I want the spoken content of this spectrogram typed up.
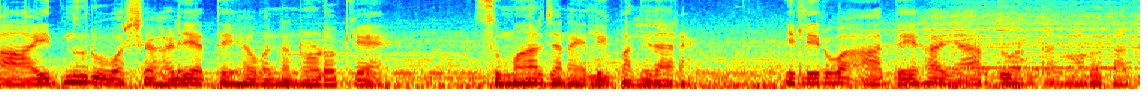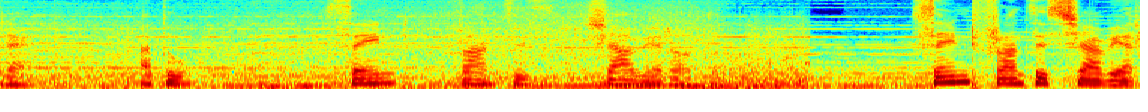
ಆ ಐದುನೂರು ವರ್ಷ ಹಳೆಯ ದೇಹವನ್ನು ನೋಡೋಕೆ ಸುಮಾರು ಜನ ಇಲ್ಲಿಗೆ ಬಂದಿದ್ದಾರೆ. ಇಲ್ಲಿರುವ ಆ ದೇಹ ಯಾರ್ದು ಅಂತ ನೋಡೋದಾದರೆ ಅದು ಸೈಂಟ್ ಫ್ರಾನ್ಸಿಸ್ ಶಾವಿಯರ್ ಅವ್ರದ್ದು. ಸೈಂಟ್ ಫ್ರಾನ್ಸಿಸ್ ಶಾವಿಯರ್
